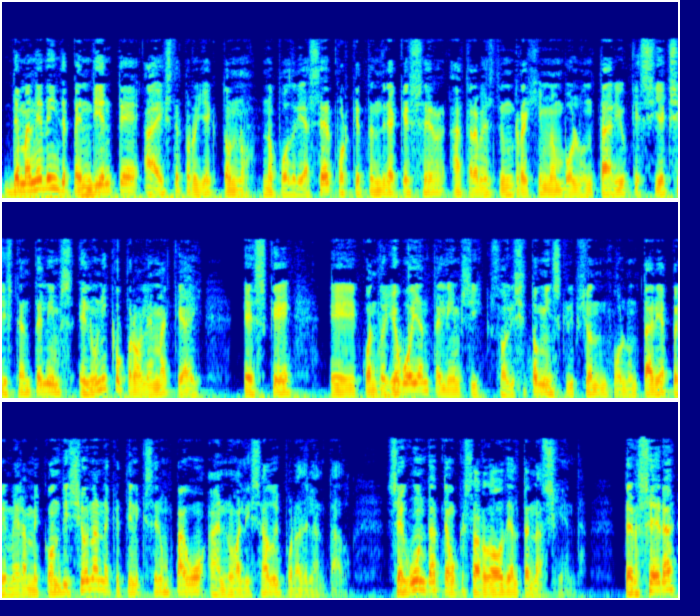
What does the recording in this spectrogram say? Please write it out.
De manera independiente a este proyecto no, no podría ser porque tendría que ser a través de un régimen voluntario que sí existe ante el IMSS. El único problema que hay es que eh, cuando yo voy ante el IMSS y solicito mi inscripción voluntaria, primera me condicionan a que tiene que ser un pago anualizado y por adelantado. Segunda, tengo que estar dado de alta en Hacienda. Tercera,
